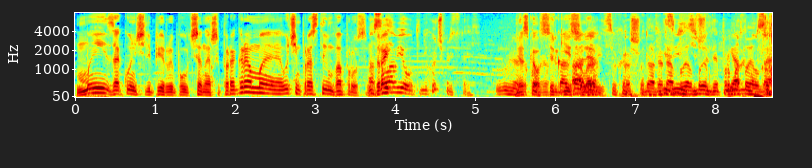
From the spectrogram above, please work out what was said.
Мы закончили первые полчаса нашей программы очень простым вопросом. А Дорог- Соловьева ты не хочешь представить? Я сказал, Сергей А, Соловьев. все хорошо. Да, да, да, Извините, был, был, что-то я я был, промахнулся.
